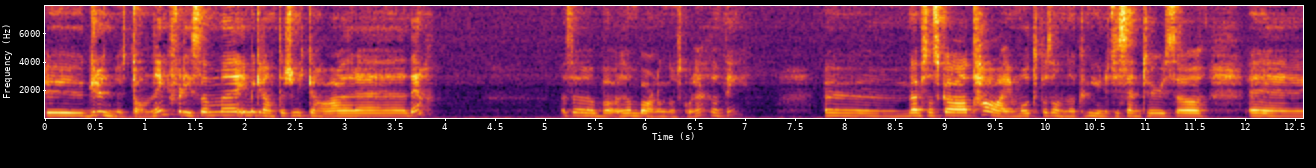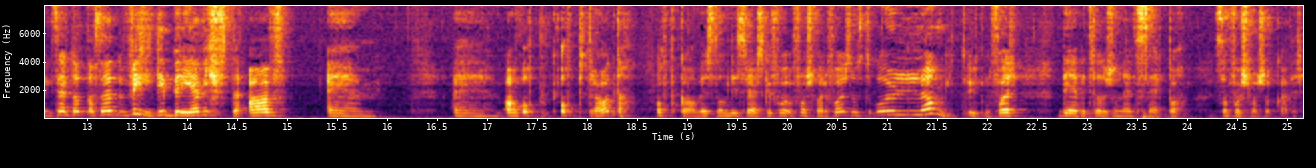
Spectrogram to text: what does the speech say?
uh, grunnutdanning for de som uh, immigranter som ikke har uh, det. Altså ba sånn barne- og ungdomsskole. Sånne ting. hvem som skal ta imot på sånne community centers og uh, tatt, altså Et veldig bred vifte av, av opp oppdrag. da Oppgaver som det israelske for forsvaret får, som går langt utenfor det vi tradisjonelt ser på som forsvarsoppgaver.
